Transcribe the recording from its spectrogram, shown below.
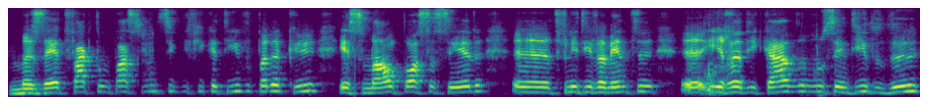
mas é de facto um passo muito significativo para que esse mal possa ser uh, definitivamente uh, erradicado no sentido de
